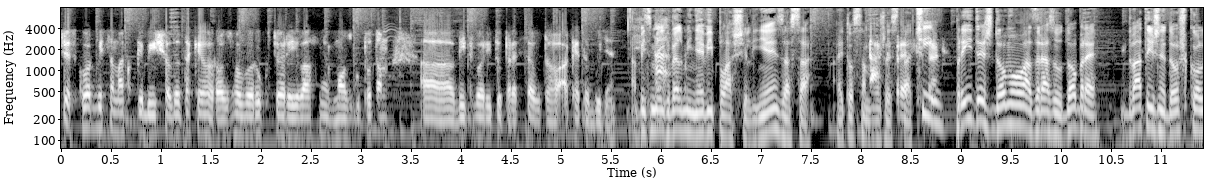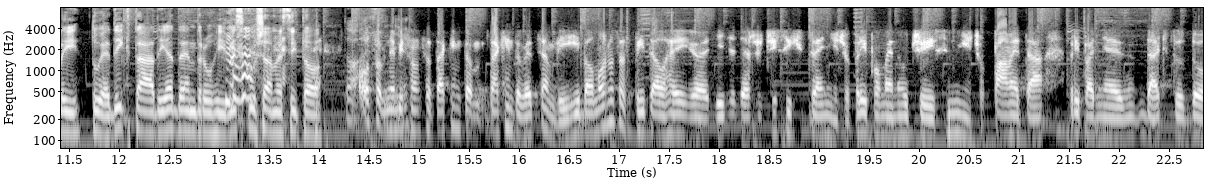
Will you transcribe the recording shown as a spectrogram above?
Čiže skôr by som ako keby išiel do takého rozhovoru, ktorý vlastne v mozgu potom uh, vytvorí tú predstavu toho, aké to bude. Aby sme a... ich veľmi nevyplašili, nie? Zasa. Aj to sa môže stať. Čím? Prídeš domov a zrazu, dobre, dva týždne do školy, tu je diktát, jeden, druhý, vyskúšame si to. to Osobne by som sa takým takýmto, takýmto veciam vyhýbal. Možno sa spýtal, hej, e, dieťaťa, že či si chce niečo pripomenúť, či si niečo pamätá, prípadne dať to do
